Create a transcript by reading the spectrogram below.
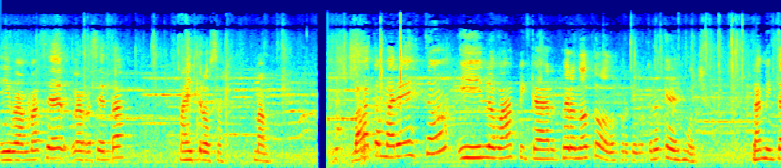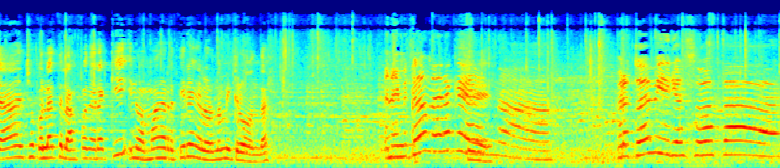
Iván va a hacer la receta maestrosa. Vamos. Vas a tomar esto y lo vas a picar, pero no todo, porque yo creo que es mucho. La mitad del chocolate la vas a poner aquí y lo vamos a derretir en el horno microondas. En el microondas era que. Sí. No. Pero esto de vidrio, eso va a estar.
